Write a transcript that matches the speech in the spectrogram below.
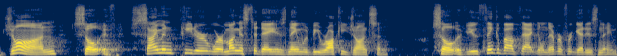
John. So if Simon Peter were among us today, his name would be Rocky Johnson. So if you think about that, you'll never forget his name.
